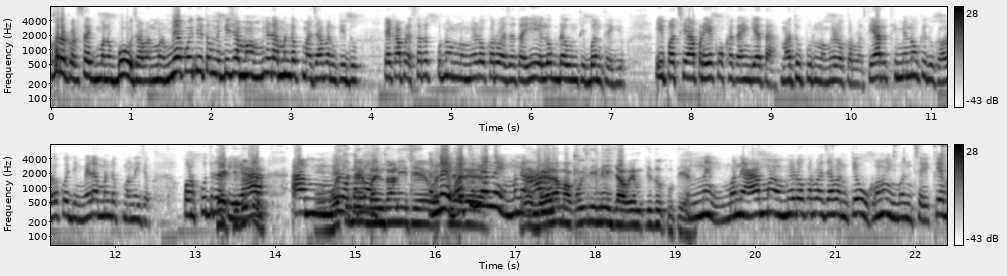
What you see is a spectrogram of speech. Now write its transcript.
ખરેખર સાહેબ મને બહુ જવાનું મને મેં કોઈ દી તમને બીજા મેળા મંડપમાં જવાનું કીધું. એક આપણે શરદ પૂનમનો મેળો કરવા જતા એ લોકડાઉનથી બંધ થઈ ગયો. એ પછી આપણે એક વખત અહીં ગયા હતા માધુપુરનો મેળો કરવા. ત્યારથી મેં ન કીધું કે હવે કોઈ દી મેળા મંડપમાં નહીં જાઉં. પણ કુદરતી આ આ મેળો બંધાણી છે નહીં વચને નહીં મને મેળામાં કોઈ દી નહીં જાવ એમ કીધું તું ત્યાં. નહીં મને આ મેળો કરવા જવાનું કેવું ઘણું મન છે. કેમ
